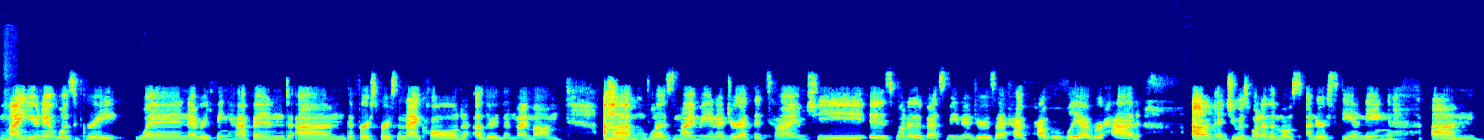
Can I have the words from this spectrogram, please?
my unit was great when everything happened. Um, the first person I called, other than my mom, um, was my manager at the time. She is one of the best managers I have probably ever had. Um, and she was one of the most understanding um,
